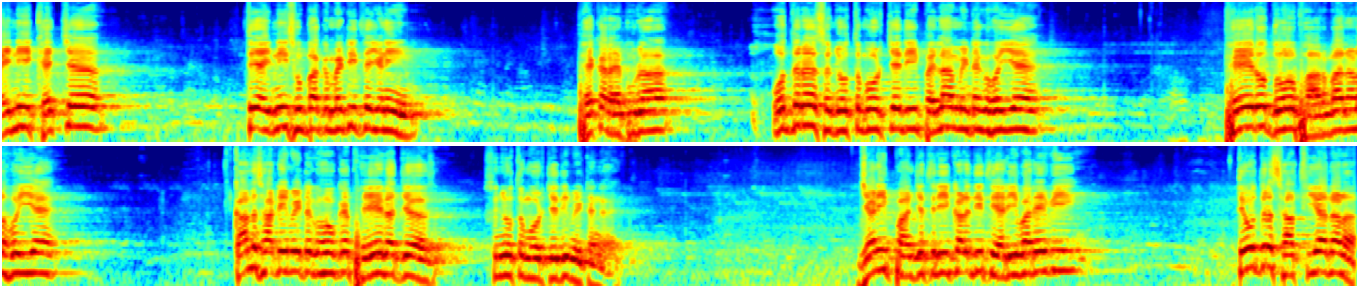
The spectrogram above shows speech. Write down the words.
ਇੰਨੀ ਖਿੱਚ ਤੇ ਇੰਨੀ ਸੂਬਾ ਕਮੇਟੀ ਤੇ ਜਣੀ ਫਿਕਰ ਹੈ ਪੂਰਾ। ਉਧਰ ਸੰਯੁਕਤ ਮੋਰਚੇ ਦੀ ਪਹਿਲਾਂ ਮੀਟਿੰਗ ਹੋਈ ਹੈ, ਫਿਰ ਉਹ ਦੋ ਫਾਰਮਾਂ ਨਾਲ ਹੋਈ ਹੈ। ਕੱਲ ਸਾਡੀ ਮੀਟਿੰਗ ਹੋ ਕੇ ਫਿਰ ਅੱਜ ਸੰਯੁਕਤ ਮੋਰਚੇ ਦੀ ਮੀਟਿੰਗ ਹੈ। ਜਾਣੀ 5 ਤਰੀਕ ਵਾਲੇ ਦੀ ਤਿਆਰੀ ਬਾਰੇ ਵੀ ਤੇ ਉਧਰ ਸਾਥੀਆਂ ਨਾਲ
